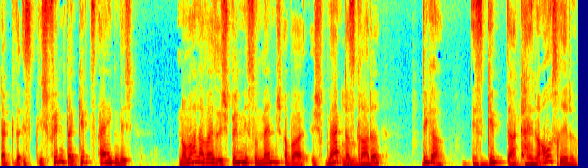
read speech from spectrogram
Da, da ist, ich finde, da gibt's eigentlich. Normalerweise, ich bin nicht so ein Mensch, aber ich merke das mhm. gerade. Digga, es gibt da keine Ausrede.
